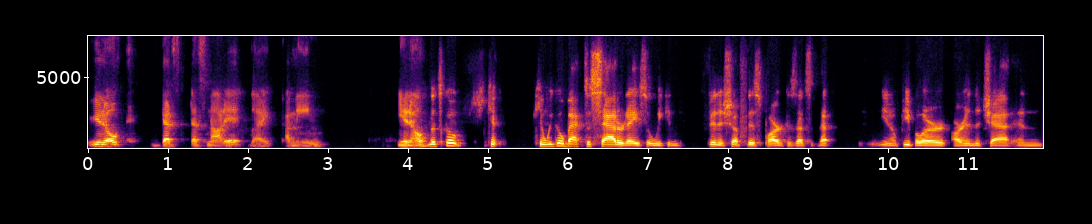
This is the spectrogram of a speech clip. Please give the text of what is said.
you know, that's, that's not it. Like, I mean, you know, let's go. Can, can we go back to Saturday so we can finish up this part because that's that you know people are are in the chat and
